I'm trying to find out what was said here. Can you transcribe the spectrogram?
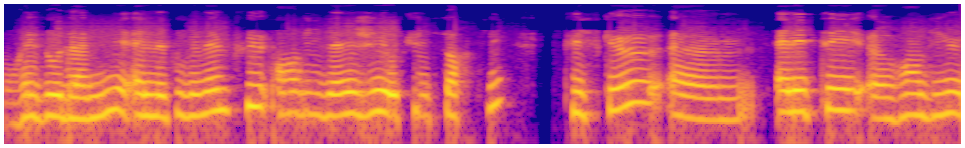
réseau d'amis, elle ne pouvait même plus envisager aucune sortie puisque euh, elle était euh, rendue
